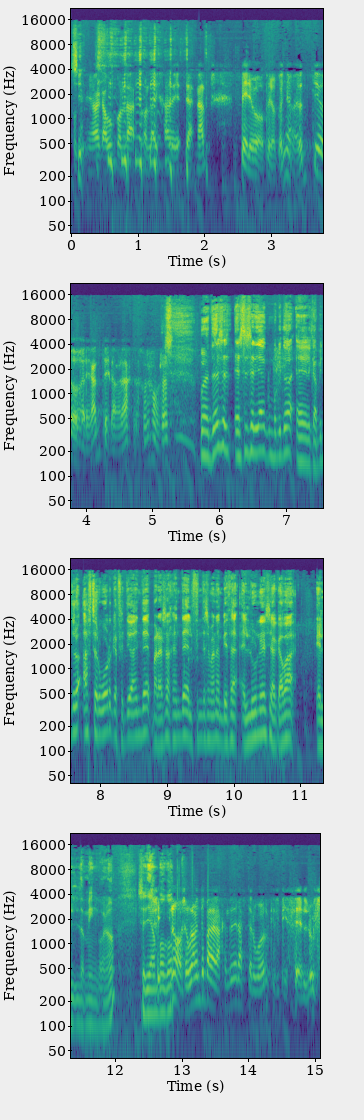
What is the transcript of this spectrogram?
Porque Sí. se acabó con la, con la hija de, de Aznar. Pero, pero coño, era un tío elegante, la verdad. Las cosas como son. Bueno, entonces este sería un poquito el capítulo After Work. Efectivamente, para esa gente el fin de semana empieza el lunes y acaba el domingo, ¿no? Sería un Sí, poco... No, seguramente para la gente del Afterwork que empiece el lunes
